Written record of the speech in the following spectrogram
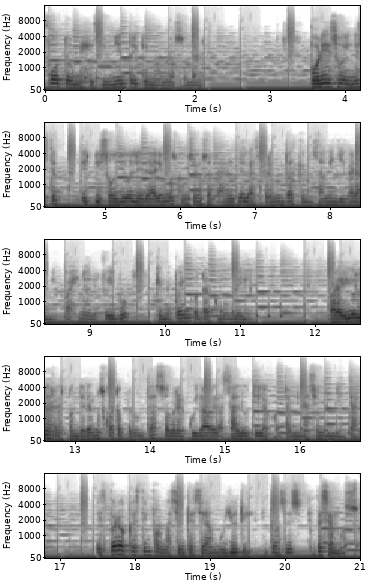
fotoenvejecimiento y quemaduras solares. Por eso en este episodio le daremos consejos a través de las preguntas que nos hagan llegar a mi página de Facebook que me pueden encontrar como Braille. Para ello les responderemos cuatro preguntas sobre el cuidado de la salud y la contaminación ambiental. Espero que esta información te sea muy útil, entonces empecemos.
